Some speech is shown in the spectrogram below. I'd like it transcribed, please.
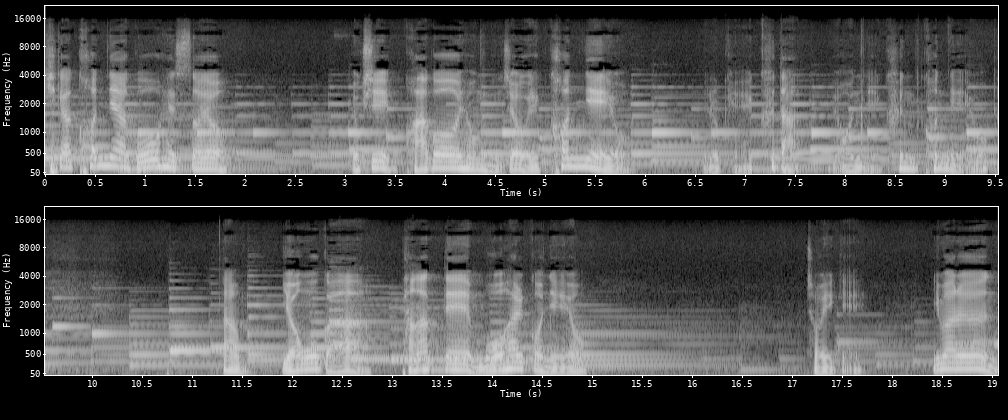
키가 컸냐고 했어요. 역시 과거형이죠. 컸네요. 이렇게 크다. 언니 큰 컸네요. 다음 영호가 방학 때 뭐 할 거냐요? 저에게 이 말은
